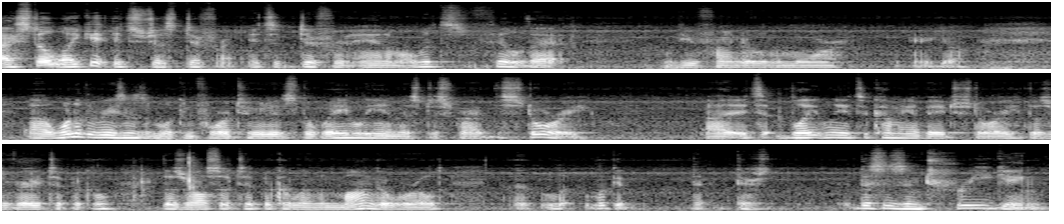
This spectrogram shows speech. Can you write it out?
I still like it. It's just different. It's a different animal. Let's fill that viewfinder a little more. There you go. Uh, one of the reasons I'm looking forward to it is the way Liam has described the story. Uh, it's blatantly it's a coming of age story. Those are very typical. Those are also typical in the manga world. Uh, look at there's this is intriguing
